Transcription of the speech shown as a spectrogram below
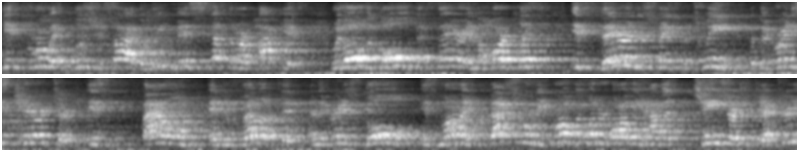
get through it and push it aside, but we miss stuff in our pockets with all the gold that's there in the hard places. It's there in the space between, but the greatest character is found and developed it, and the greatest goal is mine. That's where we grow. We wonder why we haven't changed our trajectory.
